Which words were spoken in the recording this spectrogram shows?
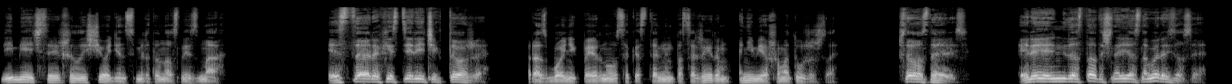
и меч совершил еще один смертоносный взмах. «И старых истеричек тоже!» Разбойник повернулся к остальным пассажирам, онемевшим от ужаса. «Что остались? Или я недостаточно ясно выразился?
